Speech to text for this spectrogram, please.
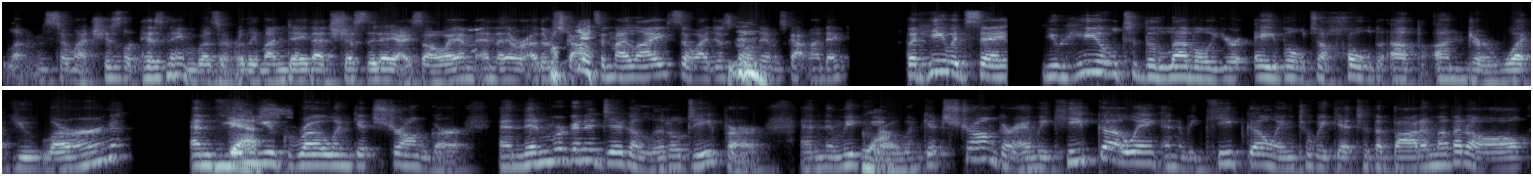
Love him so much. His his name wasn't really Monday. That's just the day I saw him. And there were other Scotts in my life. So I just called him Scott Monday. But he would say, you heal to the level you're able to hold up under what you learn and then yes. you grow and get stronger and then we're going to dig a little deeper and then we grow yeah. and get stronger and we keep going and we keep going till we get to the bottom of it all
